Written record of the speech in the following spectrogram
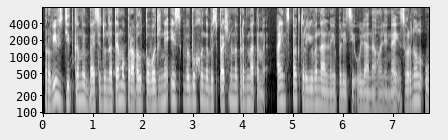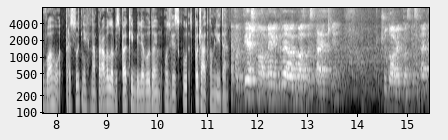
провів з дітками бесіду на тему правил поводження із вибухонебезпечними предметами. А інспектор ювенальної поліції Уляна Голіней звернула увагу присутніх на правила безпеки біля водойм у зв'язку з початком літа. Фактично, ми відкрили клас безпеки, чудовий клас безпеки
